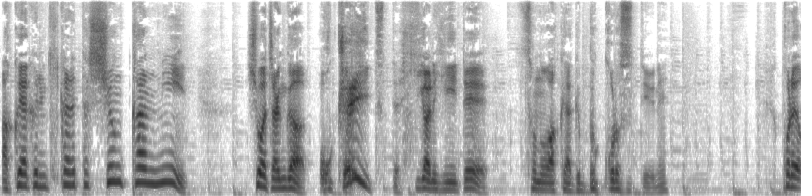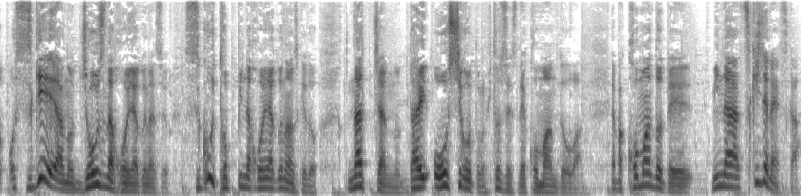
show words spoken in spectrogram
悪役に聞かれた瞬間に、シュワちゃんが、オッケーっつって引き金引いて、その悪役ぶっ殺すっていうね。これ、すげえ、あの、上手な翻訳なんですよ。すごい突飛な翻訳なんですけど、なっちゃんの大大仕事の一つですね、コマンドは。やっぱコマンドってみんな好きじゃないですか。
